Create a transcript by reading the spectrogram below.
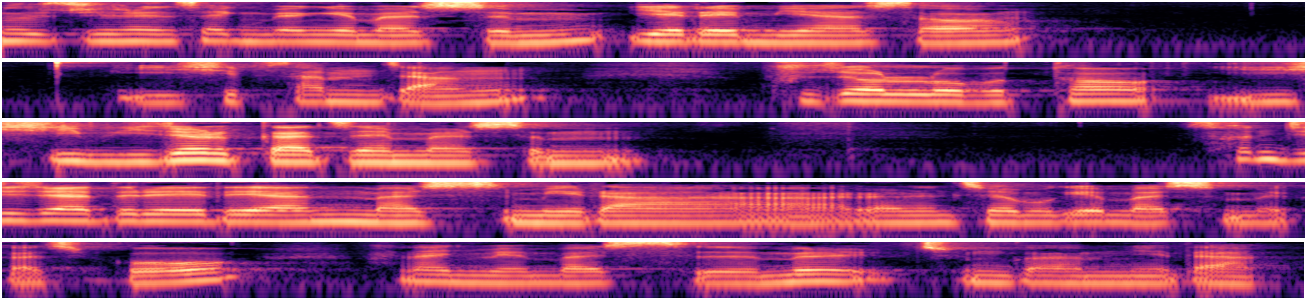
오늘 주시는 생명의 말씀 예레미야서 23장 9절로부터 22절까지의 말씀 선지자들에 대한 말씀이라 라는 제목의 말씀을 가지고 하나님의 말씀을 증거합니다.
